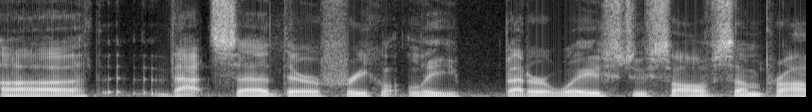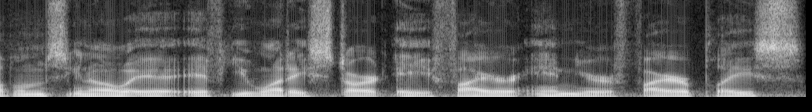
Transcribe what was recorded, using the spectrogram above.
Uh, that said, there are frequently better ways to solve some problems. You know, if you want to start a fire in your fireplace,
